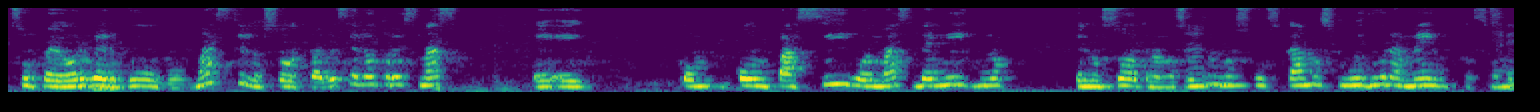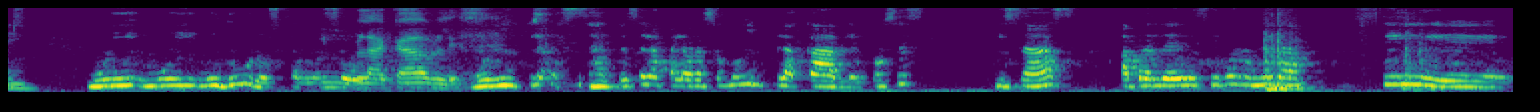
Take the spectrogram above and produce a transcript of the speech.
su peor verdugo, más que los otros. A veces el otro es más eh, compasivo y más benigno que nosotros. Nosotros nos buscamos muy duramente, somos muy, muy, muy duros con nosotros. Implacables. Muy exacto, esa es la palabra, somos implacables. Entonces, quizás aprender a decir, bueno, mira, sí, eh,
